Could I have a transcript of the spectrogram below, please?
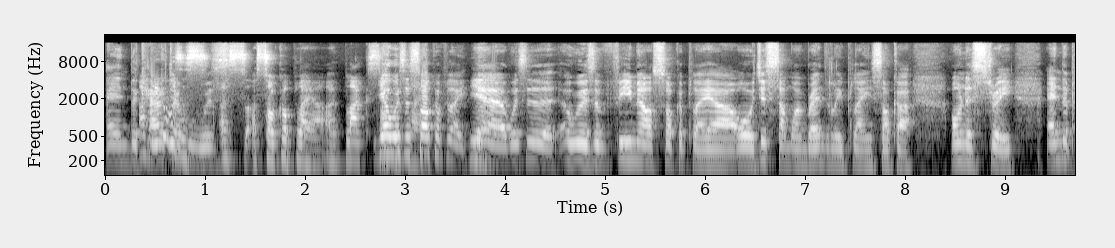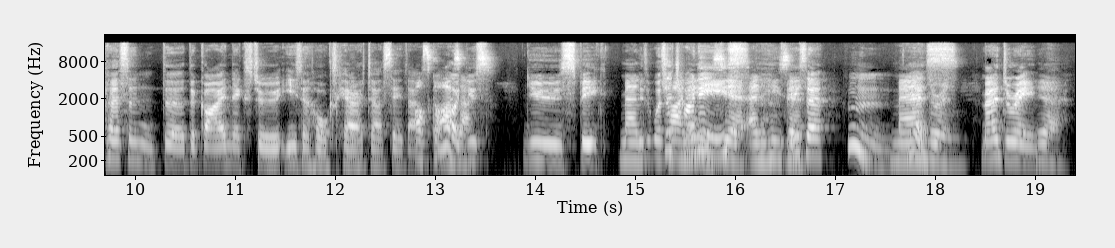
and the I character was who a, was a a soccer player, a black soccer yeah, it was a soccer player. Yeah. Yeah, it was a it was a female soccer player or just someone randomly playing soccer on the street. And the person, the the guy next to Ethan Hawke's character said that, Oscar oh, you Isaacs. you speak Man- was it Chinese, Chinese? yeah, and he said, hmm, Mandarin. yes, Mandarin. Yeah.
